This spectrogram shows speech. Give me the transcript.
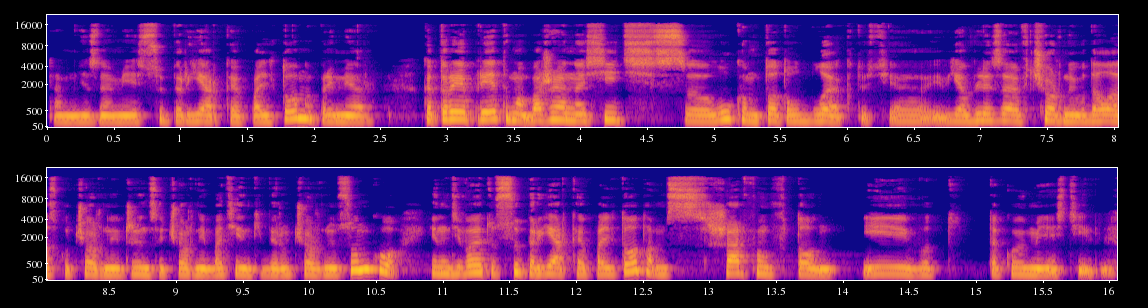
Там, не знаю, у меня есть супер яркое пальто, например, которое я при этом обожаю носить с луком Total Black. То есть я, я влезаю в черную водолазку, черные джинсы, черные ботинки, беру черную сумку и надеваю это супер яркое пальто там с шарфом в тон. И вот такой у меня стиль.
